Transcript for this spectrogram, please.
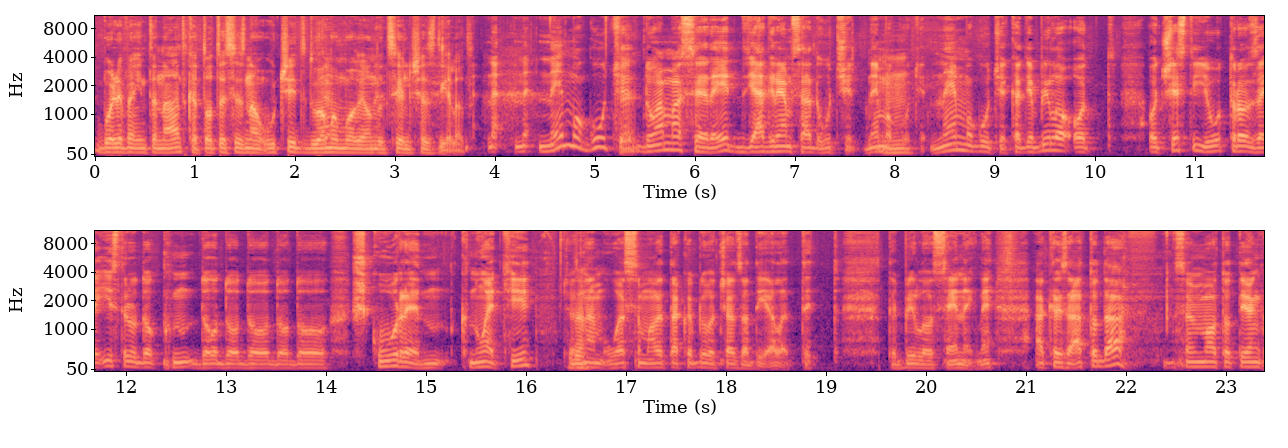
bolje v internat, kad to se zna učit, doma mora onda cijeli čas djelat. Ne, ne, nemoguće doma se red, ja grem sad učit, nemoguće, nemoguće. Kad je bilo od, od šesti jutro za Istru do, do, do, do, do, do škure knueti, če znam u osam, ali tako je bilo čas za djelat. To, to je bilo senek, ne? A kaj zato da, sam imao to tjenk,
